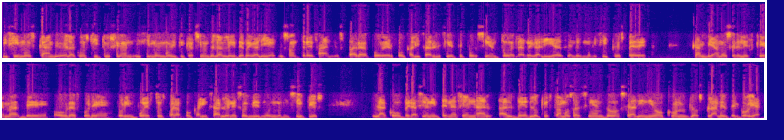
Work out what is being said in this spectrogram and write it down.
Hicimos cambio de la constitución, hicimos modificación de la ley de regalías. Esos son tres años para poder focalizar el 7% de las regalías en los municipios PD. Cambiamos en el esquema de obras por, eh, por impuestos para focalizarlo en esos mismos municipios. La cooperación internacional, al ver lo que estamos haciendo, se alineó con los planes del gobierno.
